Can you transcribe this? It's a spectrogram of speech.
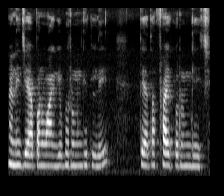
आणि जे आपण वांगे भरून घेतले ते आता फ्राय करून घ्यायचे.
